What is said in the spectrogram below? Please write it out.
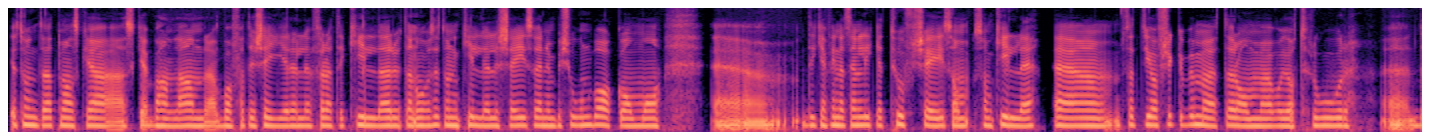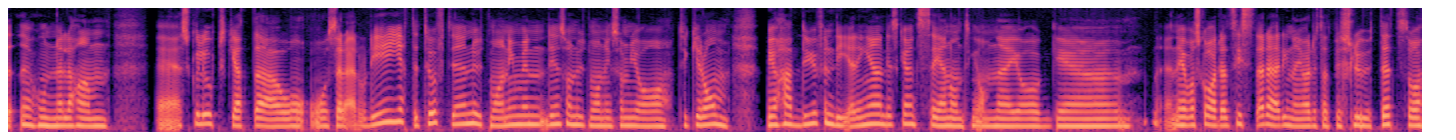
Jag tror inte att man ska, ska behandla andra bara för att det är tjejer eller för att det är killar, utan oavsett om det är kille eller tjej så är det en person bakom och eh, det kan finnas en lika tuff tjej som, som kille. Eh, så att jag försöker bemöta dem med vad jag tror eh, hon eller han skulle uppskatta och, och sådär. Och det är jättetufft, det är en utmaning, men det är en sån utmaning som jag tycker om. Men jag hade ju funderingar, det ska jag inte säga någonting om, när jag, eh, när jag var skadad sista där, innan jag hade tagit beslutet, så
